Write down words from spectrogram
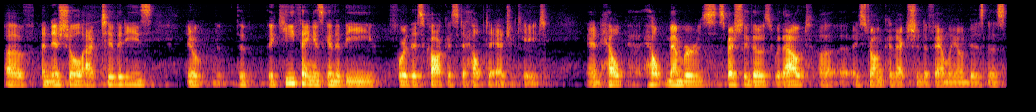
of initial activities, you know, the, the key thing is going to be for this caucus to help to educate and help help members, especially those without uh, a strong connection to family-owned business,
